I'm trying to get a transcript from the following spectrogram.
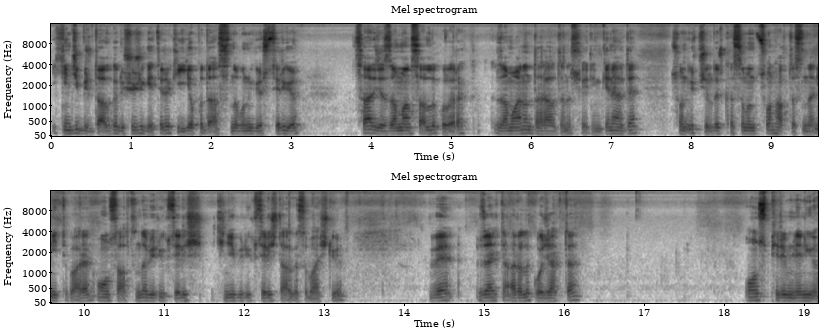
ikinci bir dalga düşüşü getirir ki yapı da aslında bunu gösteriyor. Sadece zamansallık olarak zamanın daraldığını söyleyeyim. Genelde son 3 yıldır Kasım'ın son haftasından itibaren ons altında bir yükseliş, ikinci bir yükseliş dalgası başlıyor. Ve özellikle Aralık Ocak'ta ons primleniyor.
